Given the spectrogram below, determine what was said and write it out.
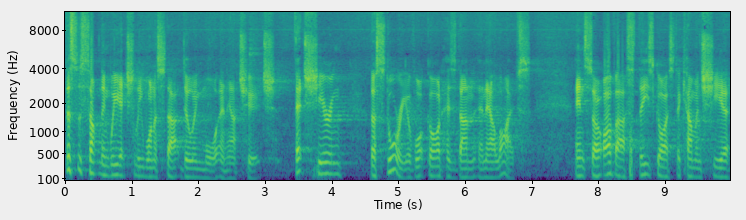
this is something we actually want to start doing more in our church. That's sharing the story of what God has done in our lives. And so I've asked these guys to come and share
